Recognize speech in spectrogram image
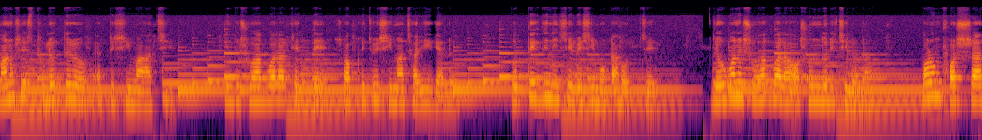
মানুষের স্থূলত্বেরও একটি সীমা আছে। কিন্তু সোহাগবালার ক্ষেত্রে সব কিছুই সীমা ছাড়িয়ে গেল। প্রত্যেক দিনই সে বেশি মোটা হচ্ছে। যৌবনের সোহাগবালা অসুন্দরী ছিল না। বরং ফর্সা,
